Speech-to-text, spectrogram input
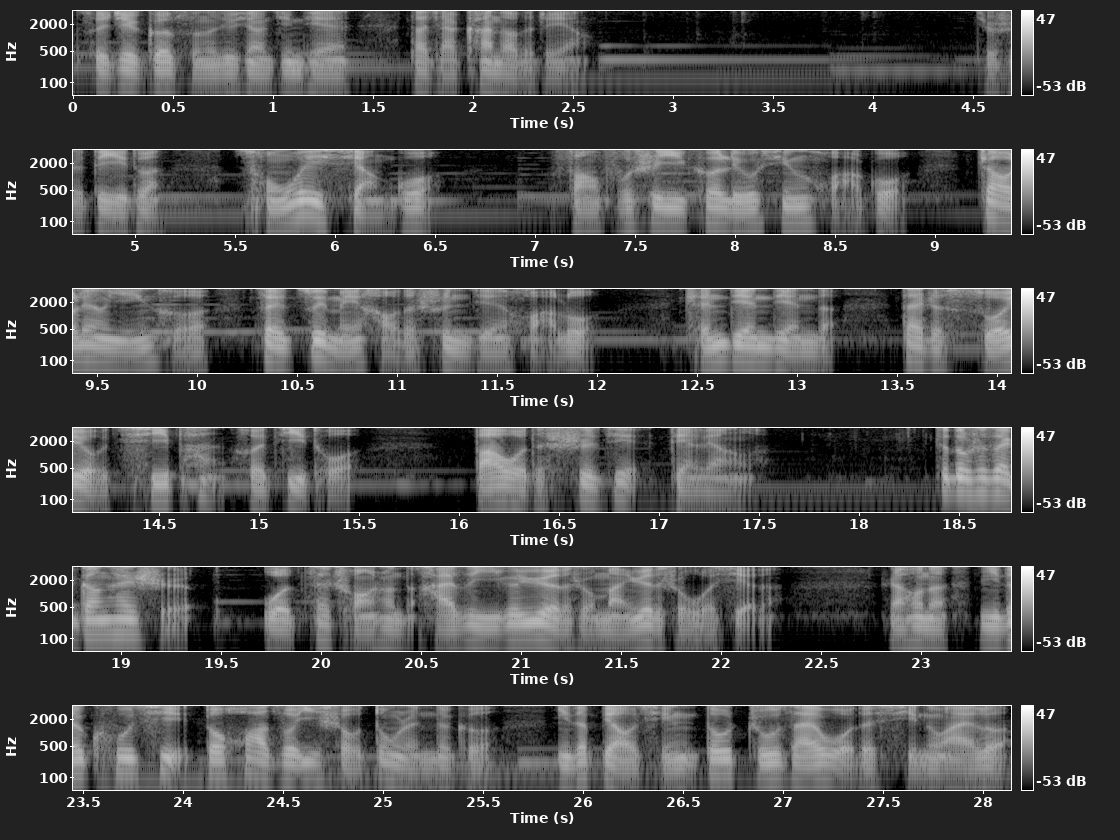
所以这歌词呢，就像今天大家看到的这样。就是第一段，从未想过，仿佛是一颗流星划过，照亮银河，在最美好的瞬间滑落，沉甸甸的，带着所有期盼和寄托，把我的世界点亮了。这都是在刚开始我在床上的孩子一个月的时候，满月的时候我写的。然后呢，你的哭泣都化作一首动人的歌，你的表情都主宰我的喜怒哀乐，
